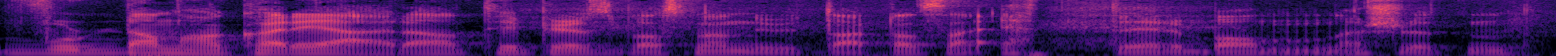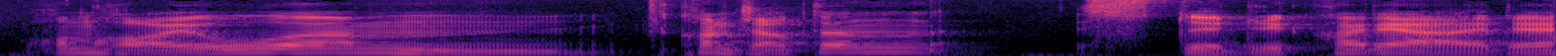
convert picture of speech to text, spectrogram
Hvordan har karrieren til Pierce Brosnan utarta seg etter Bond-slutten? Han har jo um, kanskje hatt en større karriere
